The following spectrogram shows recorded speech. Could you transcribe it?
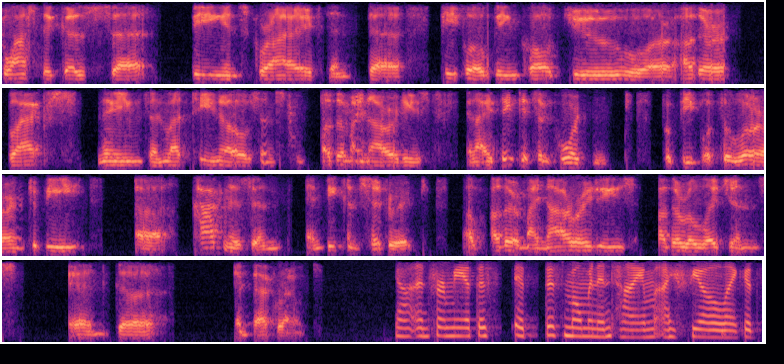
swastikas uh, being inscribed, and uh, people being called Jew or other blacks names and Latinos and other minorities. And I think it's important for people to learn to be uh, cognizant and be considerate of other minorities, other religions, and uh, and backgrounds. Yeah, and for me at this at this moment in time, I feel like it's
